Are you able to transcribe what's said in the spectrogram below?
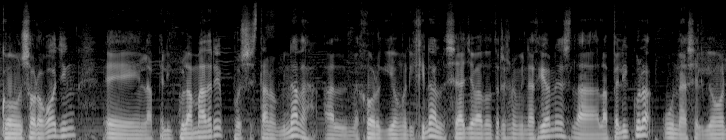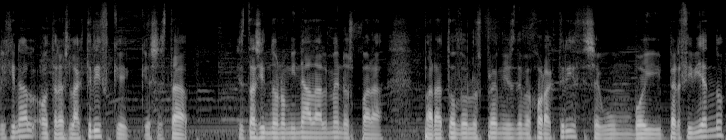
con Sorogoyen eh, en la película Madre, pues está nominada al mejor guion original. Se ha llevado tres nominaciones la, la película, una es el guion original, otra es la actriz que, que está está siendo nominada al menos para, para todos los premios de mejor actriz, según voy percibiendo,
